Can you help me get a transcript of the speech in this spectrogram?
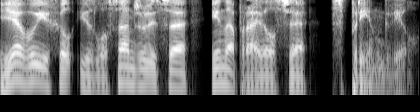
я выехал из Лос-Анджелеса и направился в Спрингвилл.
